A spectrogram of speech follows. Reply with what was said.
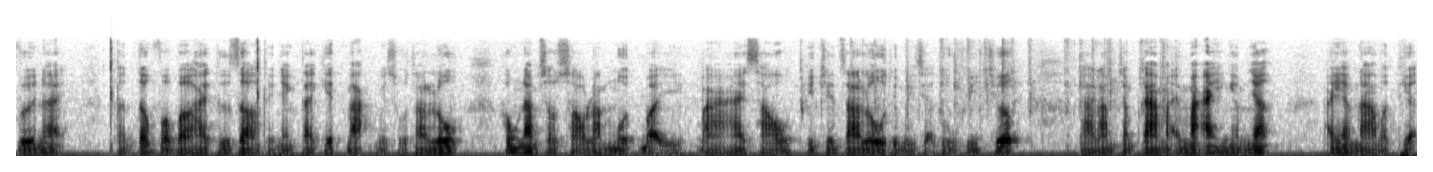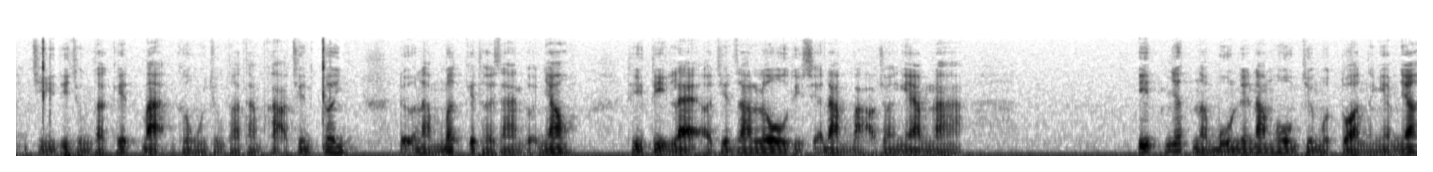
với lại thần tốc vào bờ 24 giờ thì nhanh tay kết bạn với số Zalo 0566517326 thì trên Zalo thì mình sẽ thu phí trước là 500k mãi mãi, anh em nhé. Anh em nào mà thiện chí thì chúng ta kết bạn, không thì chúng ta tham khảo trên kênh, đỡ làm mất cái thời gian của nhau thì tỷ lệ ở trên Zalo thì sẽ đảm bảo cho anh em là ít nhất là 4 đến 5 hôm trên một tuần anh em nhé.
